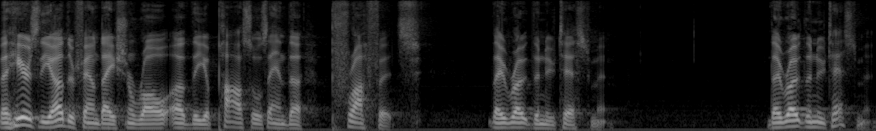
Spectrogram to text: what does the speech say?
But here's the other foundational role of the apostles and the prophets they wrote the New Testament. They wrote the New Testament.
